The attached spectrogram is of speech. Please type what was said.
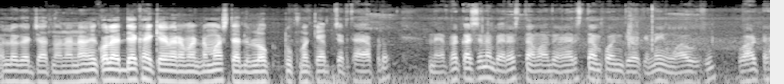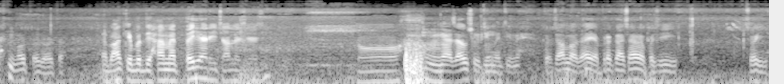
અલગ જ જાતનો ને નવી કોલેજ દેખાય કેમેરા માટે મસ્ત એટલે બ્લોક ટૂંકમાં કેપ્ચર થાય આપણો. ને પ્રકાશ છે ને ભાઈ રસ્તામાં હતો એને રસ્તામાં ફોન કર્યો કે નહીં હું આવું છું. વાટ નહોતો જોતો. ને બાકી બધી સામે તૈયારી ચાલે છે હજી. તો ત્યાં જાઉં છું ધીમે ધીમે. તો ચાલો જાય, પ્રકાશ આવે પછી જોઈએ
